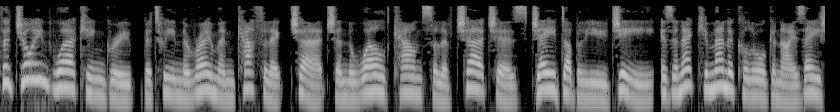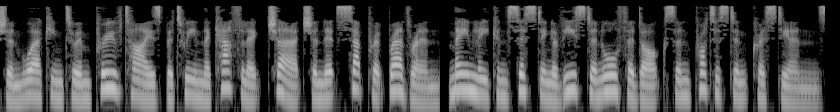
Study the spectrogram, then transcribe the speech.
The Joint Working Group between the Roman Catholic Church and the World Council of Churches JWG is an ecumenical organization working to improve ties between the Catholic Church and its separate brethren, mainly consisting of Eastern Orthodox and Protestant Christians.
